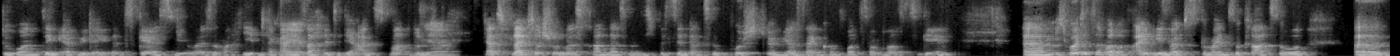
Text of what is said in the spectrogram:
do one thing every day that scares you. Also mach jeden Tag eine yeah. Sache, die dir Angst macht. Und yeah da ist vielleicht auch schon was dran, dass man sich ein bisschen dazu pusht, irgendwie aus mhm. seinen Komfortzonen rauszugehen. Ähm, ich wollte jetzt nochmal darauf eingehen, du hattest gemeint, so gerade so äh,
